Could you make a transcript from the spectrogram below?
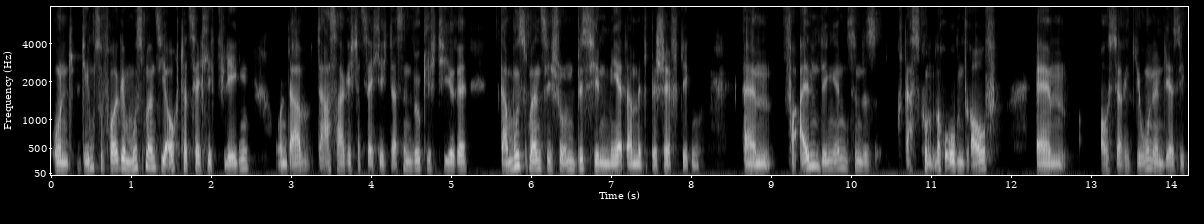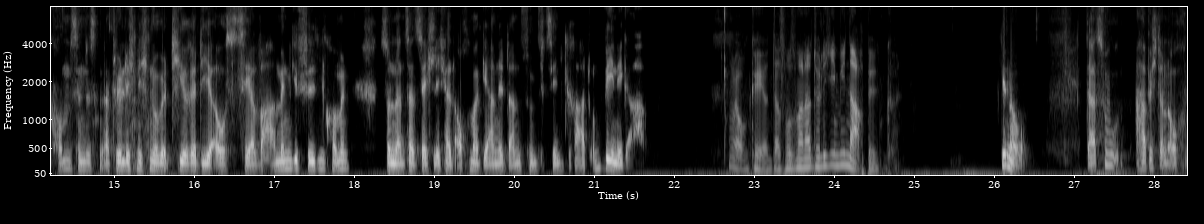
Und demzufolge muss man sie auch tatsächlich pflegen. Und da, da sage ich tatsächlich, das sind wirklich Tiere, da muss man sich schon ein bisschen mehr damit beschäftigen. Ähm, vor allen Dingen sind es, das kommt noch oben drauf, ähm, aus der Region, in der sie kommen, sind es natürlich nicht nur Tiere, die aus sehr warmen Gefilden kommen, sondern tatsächlich halt auch mal gerne dann 15 Grad und weniger haben. Ja, okay, und das muss man natürlich irgendwie nachbilden können. Genau. Dazu habe ich dann auch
